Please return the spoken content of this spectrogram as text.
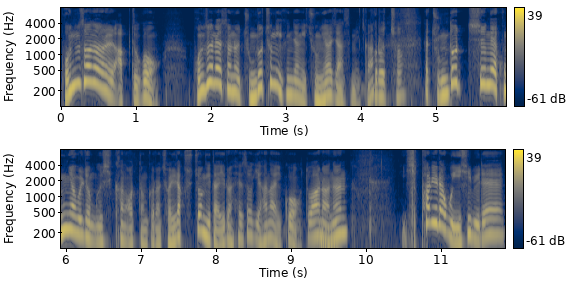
본선을 앞두고 본선에서는 중도층이 굉장히 중요하지 않습니까? 그렇죠. 그러니까 중도층의 공략을 좀 의식한 어떤 그런 전략 수정이다 이런 해석이 하나 있고 또 하나는 음. 18일하고 20일에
